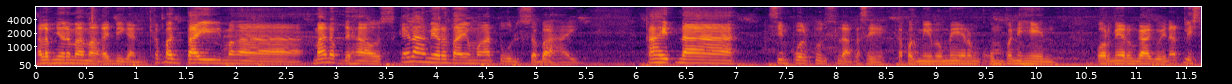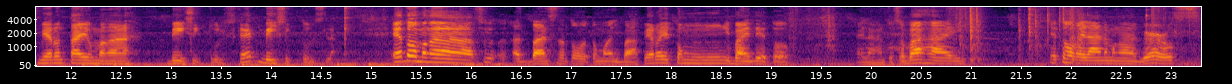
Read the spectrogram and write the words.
Alam niyo naman mga kaibigan, kapag tayo mga man of the house, kailangan meron tayong mga tools sa bahay kahit na simple tools lang kasi kapag may mayroong kumpanihin or merong gagawin, at least meron tayong mga basic tools. Kahit basic tools lang. Ito mga advanced na to, itong mga iba. Pero itong iba hindi ito. Kailangan to sa bahay. Ito kailangan ng mga girls.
